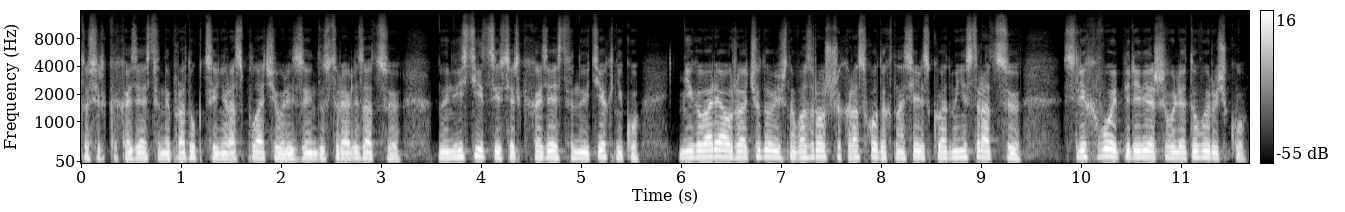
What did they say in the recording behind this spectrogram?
что сельскохозяйственной продукции не расплачивались за индустриализацию, но инвестиции в сельскохозяйственную технику, не говоря уже о чудовищно возросших расходах на сельскую администрацию, с лихвой перевешивали эту выручку.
